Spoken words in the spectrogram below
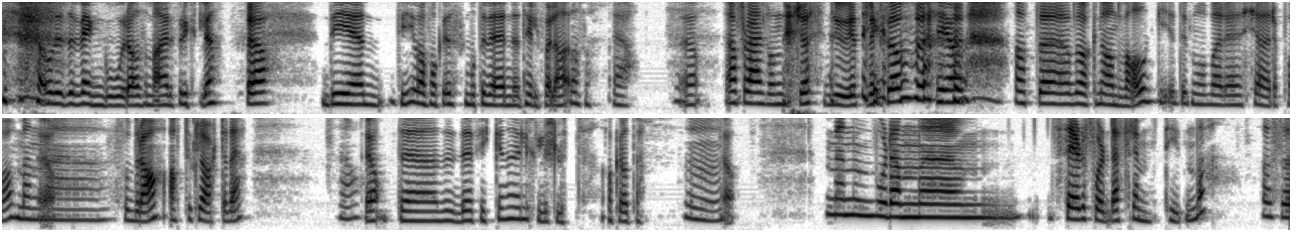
og disse veggorda som er helt fryktelige. Ja. De, de, var faktisk motiverende tilfelle her, altså. Ja. ja. ja. for det er sånn just do it, liksom. At uh, du har ikke noe annet valg, du må bare kjøre på. Men uh, så bra at du klarte det. Ja, det, det, det, fikk en lykkelig slutt, akkurat det. Mm. Ja. Men hvordan uh, ser du for deg fremtiden, da? Altså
